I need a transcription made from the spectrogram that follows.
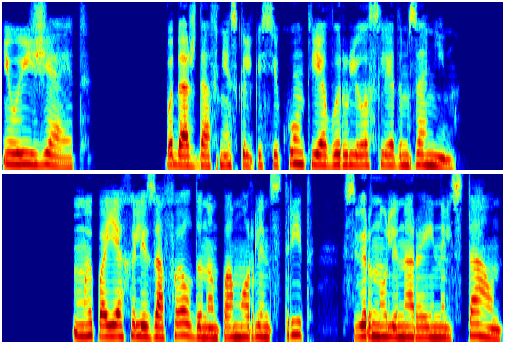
и уезжает. Подождав несколько секунд, я вырулила следом за ним. Мы поехали за Фелденом по Морленд-стрит, свернули на Рейнольдстаун,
